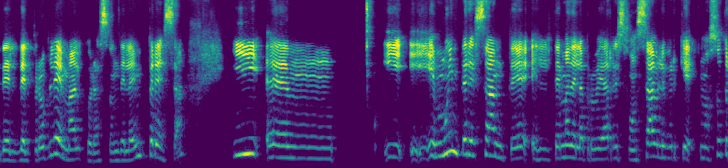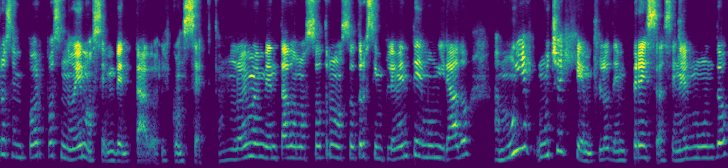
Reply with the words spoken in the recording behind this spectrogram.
del, del problema, al corazón de la empresa. Y em, y, es muy interesante el tema de la propiedad responsable porque nosotros en Porpos no hemos inventado el concepto, no lo hemos inventado nosotros, nosotros simplemente hemos mirado a muy, muchos ejemplos de empresas en el mundo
